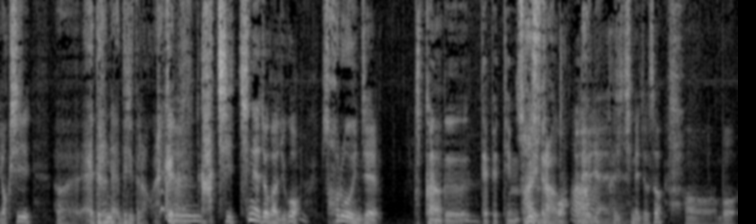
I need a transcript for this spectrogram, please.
역시 어, 애들은 애들이더라고요. 이렇게 네. 같이 친해져 가지고 서로 이제 북한 그 대표팀 아. 선수들하고 네, 아, 네. 예. 같이 친해져서 어뭐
